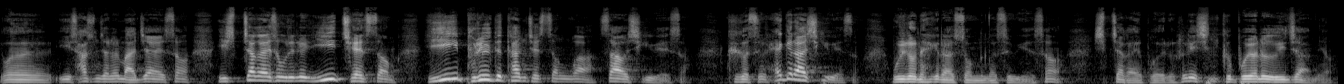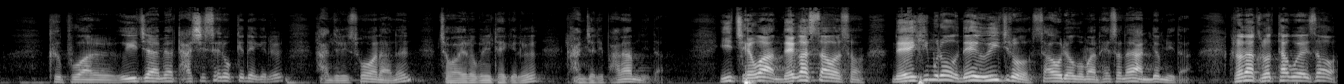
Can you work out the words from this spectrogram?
오늘 이 사순절을 맞이해서 이 십자가에서 우리를 이 죄성, 이 불일 듯한 죄성과 싸우시기 위해서 그것을 해결하시기 위해서 우리로는 해결할 수 없는 것을 위해서 십자가의 보혈을 흘리신 그 보혈을 의지하며 그 부활을 의지하며 다시 새롭게 되기를 간절히 소원하는 저와 여러분이 되기를 간절히 바랍니다. 이 죄와 내가 싸워서 내 힘으로 내 의지로 싸우려고만 해서는 안 됩니다. 그러나 그렇다고 해서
